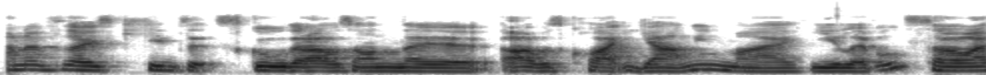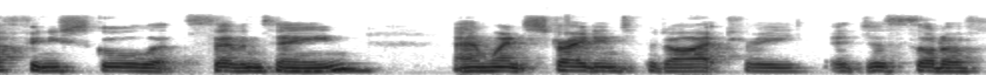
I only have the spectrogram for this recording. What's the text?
one of those kids at school that I was on the, I was quite young in my year level. So I finished school at 17 and went straight into podiatry. It just sort of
